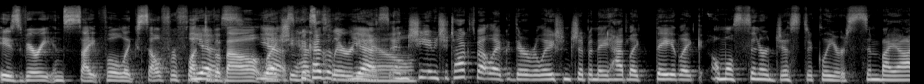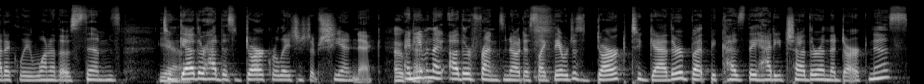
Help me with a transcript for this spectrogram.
is very insightful, like self-reflective about like she has of- clarity yes, now. and she I mean she talks about like their relationship and they had like they like almost synergistically or symbiotically one of those sims Yeah. together had this dark relationship she and Nick and even like other friends noticed like they were just dark together but because they had each other in the darkness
